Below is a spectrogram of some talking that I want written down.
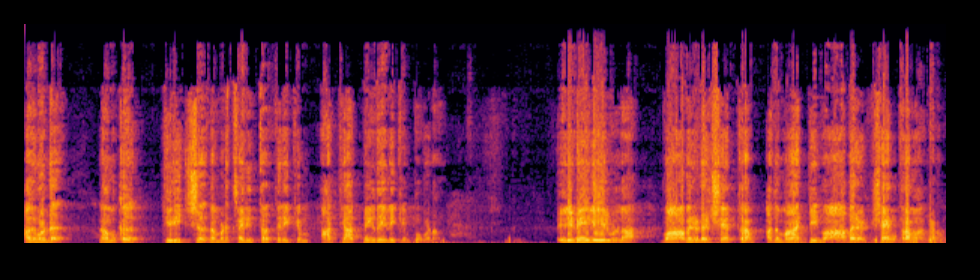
അതുകൊണ്ട് നമുക്ക് തിരിച്ച് നമ്മുടെ ചരിത്രത്തിലേക്കും ആധ്യാത്മികതയിലേക്കും പോകണം. എരുമേലിയിലുള്ള വാവരുടെ ക്ഷേത്രം അത് മാറ്റി വാവര ക്ഷേത്രമാക്കണം.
